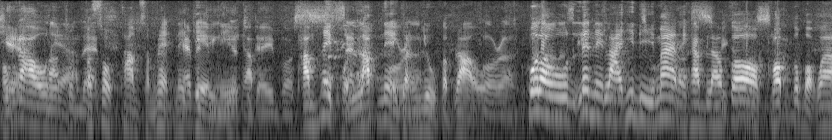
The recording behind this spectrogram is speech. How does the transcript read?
ของ yeah, เราเนี่ย apart from that, ประสบความสำเร็จในเกมนี้ครับ everything here today was ทำให้ผลลัพธ์เนี่ย set up for ยังอยู่กับเรา for a พวกเรา balance เล่นในลายที่ดีมากนะครับ แล้วก็ครอปก็บอกว่า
